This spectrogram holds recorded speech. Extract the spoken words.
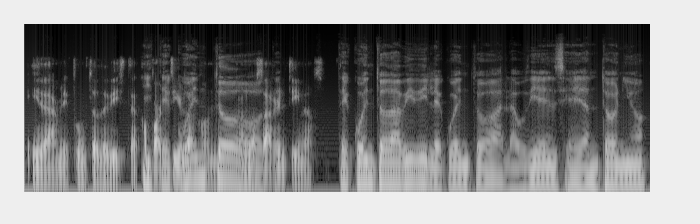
y dar mi punto de vista, compartirlo cuento, con, con, los argentinos. Te, te, cuento, David, y le cuento a la audiencia y a Antonio,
